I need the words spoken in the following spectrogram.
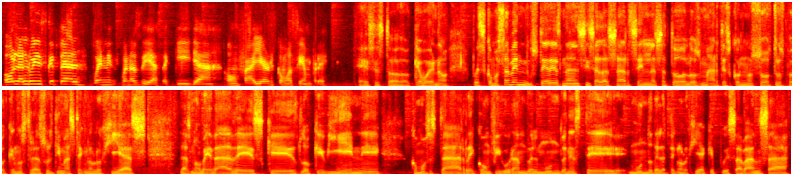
Hola, Luis, ¿qué tal? buenos días, aquí ya on fire, como siempre. Eso es todo. Qué bueno. Pues como saben ustedes, Nancy Salazar se enlaza todos los martes con nosotros porque nos trae las últimas tecnologías, las novedades, qué es lo que viene, cómo se está reconfigurando el mundo en este mundo de la tecnología que pues avanza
